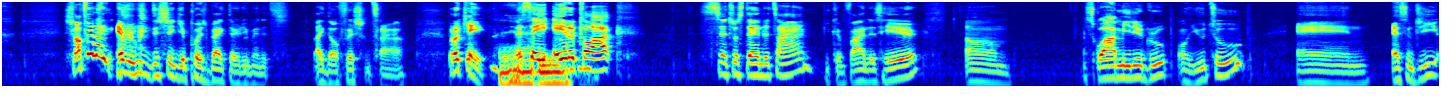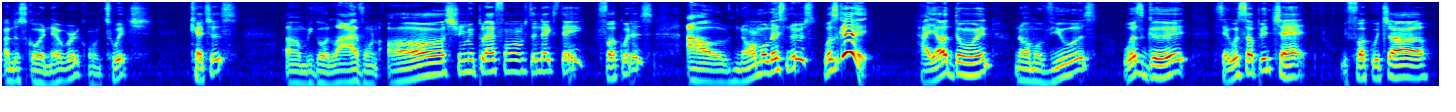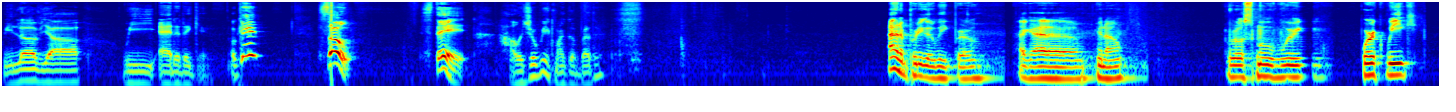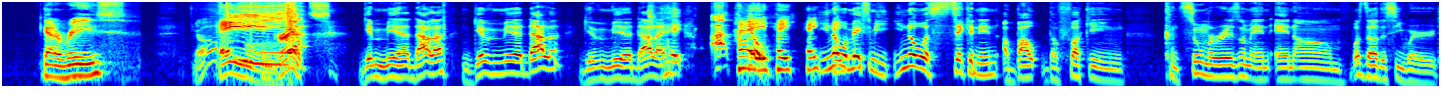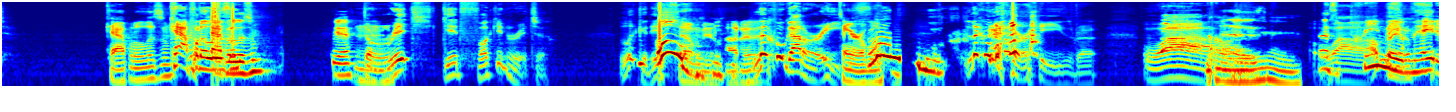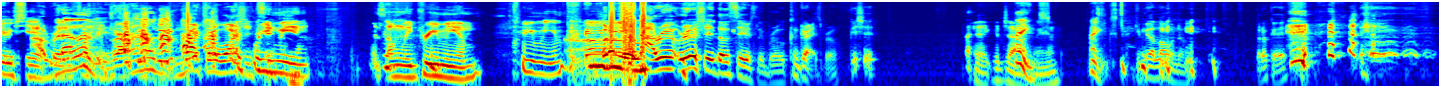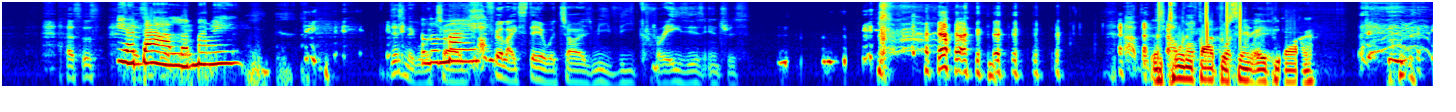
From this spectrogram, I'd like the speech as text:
So I feel like every week this shit get pushed back thirty minutes, like the official time. But okay, let's say Yeah. eight o'clock Central Standard Time. You can find us here, um, Squad Media Group on YouTube, and SMG underscore Network on Twitch. Catch us. Um, we go live on all streaming platforms the next day. Fuck with us. Our normal listeners, what's good? How y'all doing? Normal viewers, what's good? Say what's up in chat. We fuck with y'all. We love y'all. We at it again. Okay? So, Stead, how was your week, my good brother? I had a pretty good week, bro. I got a, you know, real smooth week, work week. Got a raise. Hey, Congrats. Giving me a dollar, giving me a dollar, giving me a dollar. Hey, I, Hey, yo, hey, hey, You know hey. what makes me? You know what's sickening about the fucking consumerism and and um, what's the other c word? Capitalism. Capitalism. Capitalism. Yeah. The rich get fucking richer. Look at this. Tell shit. me about it. Look who got a raise. Terrible. Look who got a raise, bro. Wow. Oh. That's wow. Premium ready to- hater shit. I'm But I love fucking it. I love it. March on Washington. Premium. It's only premium. Premium. But okay, Premium. nah, real, real shit though. Seriously, bro. Congrats, bro. Good shit. Yeah, good job, Thanks. man. Thanks. Give me a loan though. but okay. that's what's, Yeah, that's what's up, dollar, man. This nigga would charge. man. I feel like Stead would charge me the craziest interest. I have to That's chop off twenty my five percent. APR.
